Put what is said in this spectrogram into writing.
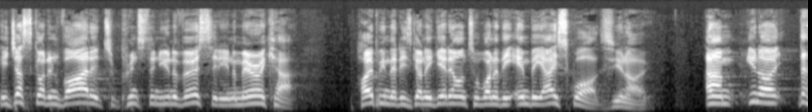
He just got invited to Princeton University in America, hoping that he's going to get onto one of the NBA squads. You know, um, you know, the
